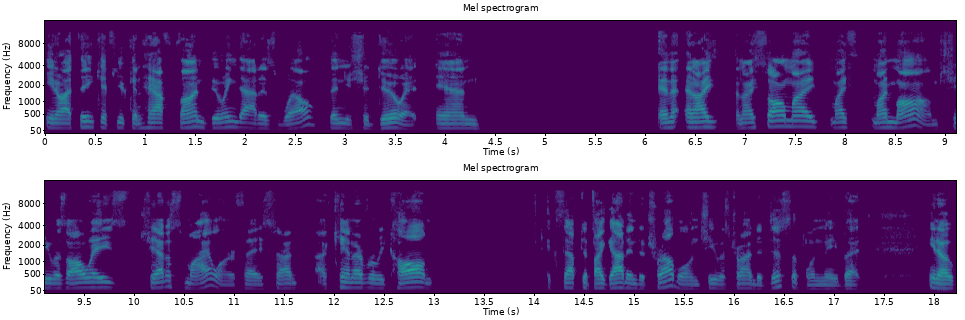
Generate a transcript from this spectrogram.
you know, I think if you can have fun doing that as well, then you should do it. And and and I and I saw my my my mom. She was always she had a smile on her face. I I can't ever recall, except if I got into trouble and she was trying to discipline me. But you know,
